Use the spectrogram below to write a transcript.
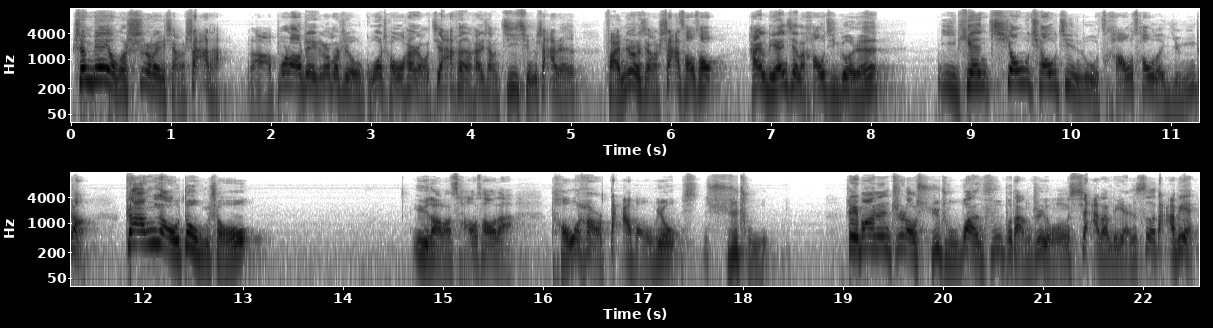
身边有个侍卫想杀他，啊，不知道这哥们是有国仇还是有家恨，还是想激情杀人，反正想杀曹操，还联系了好几个人。一天，悄悄进入曹操的营帐，刚要动手，遇到了曹操的头号大保镖许褚。这帮人知道许褚万夫不挡之勇，吓得脸色大变。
